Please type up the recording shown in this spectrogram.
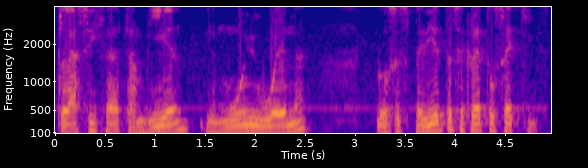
clásica también y muy buena, Los Expedientes Secretos X.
